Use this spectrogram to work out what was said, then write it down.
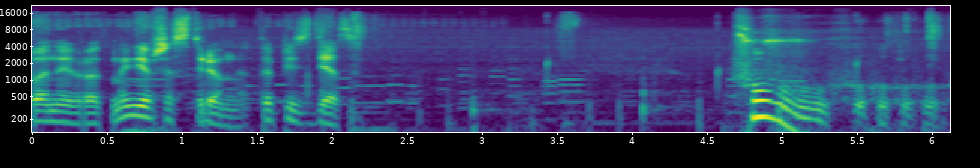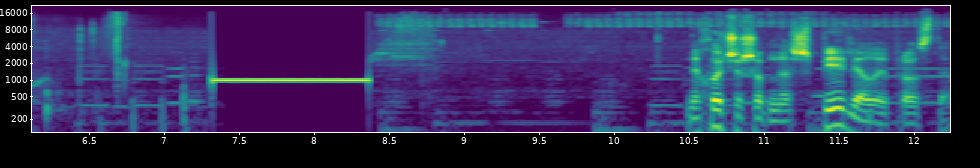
Ёбаний в рот, мені вже стрьомно, то піздець. Фу. Фу-ху-ху-ху. Не хочу, щоб нас шпіляли просто.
